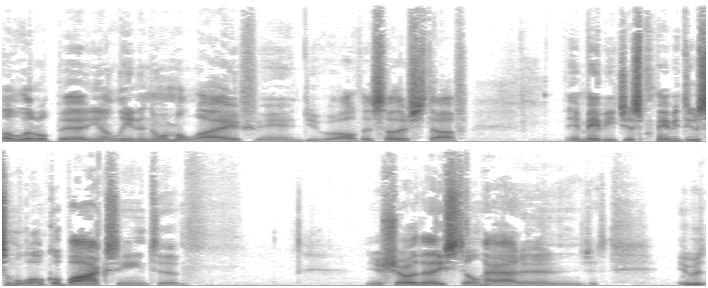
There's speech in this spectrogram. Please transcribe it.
a little bit, you know, lead a normal life and do all this other stuff, and maybe just maybe do some local boxing to you know, show that they still had it, and just it was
